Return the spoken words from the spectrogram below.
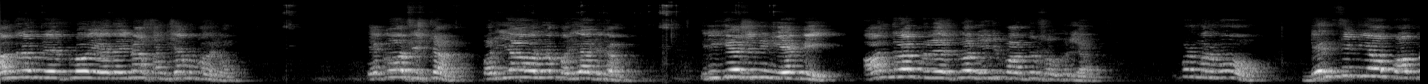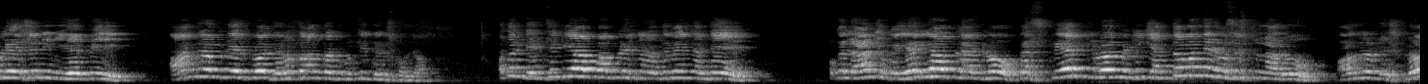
ఆంధ్రప్రదేశ్లో ఏదైనా సంక్షేమ పథకం. ఎకో సిస్టమ్ పర్యావరణ పర్యాటకం. ఇరిగేషన్ ఇన్ ఏపీ ఆంధ్రప్రదేశ్లో నీటిపారుదల సౌకర్యాలు. ఇప్పుడు మనము density of population in AP ఆంధ్రప్రదేశ్లో జనసాంద్రత గురించి తెలుసుకుంటాం అసలు డెన్సిటీ ఆఫ్ పాపులేషన్ అర్థమైందంటే ఏంటంటే ఒక ల్యాండ్ ఒక ఏరియా ఆఫ్ ల్యాండ్లో పర్ స్క్వేర్ కిలోమీటర్కి ఎంతమంది నివసిస్తున్నారు? ఆంధ్రప్రదేశ్లో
